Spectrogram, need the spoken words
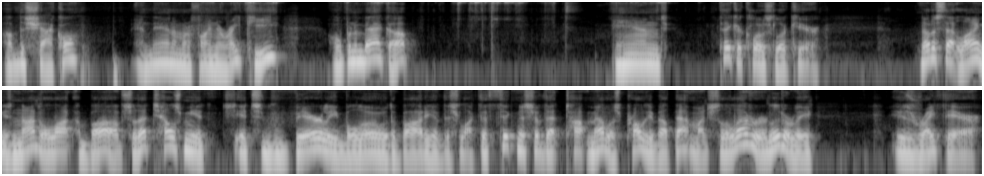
of the shackle. And then I'm going to find the right key, open them back up, and take a close look here. Notice that line is not a lot above, so that tells me it's barely below the body of this lock. The thickness of that top metal is probably about that much, so the lever literally is right there.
